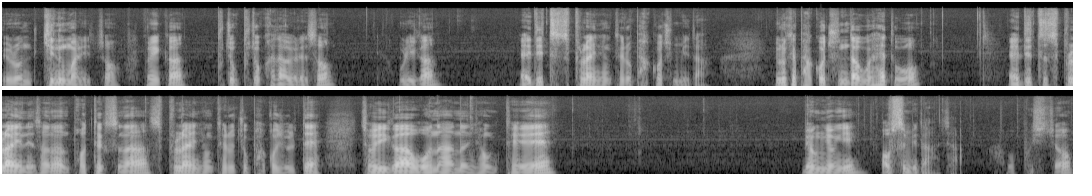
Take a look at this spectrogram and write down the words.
이런 기능만 있죠. 그러니까 좀 부족하다 그래서 우리가 에디트 스플라인 형태로 바꿔줍니다. 이렇게 바꿔준다고 해도 에디트 스플라인에서는 버텍스나 스플라인 형태로 쭉 바꿔줄 때 저희가 원하는 형태의 명령이 없습니다. 자, 한번 보시죠.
